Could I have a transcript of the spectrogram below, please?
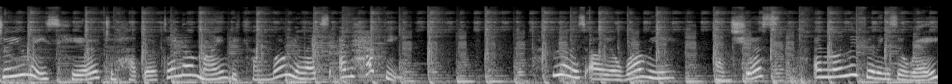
Joyume is here to help your tangled mind become more relaxed and happy. Release all your worry, anxious, and lonely feelings away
